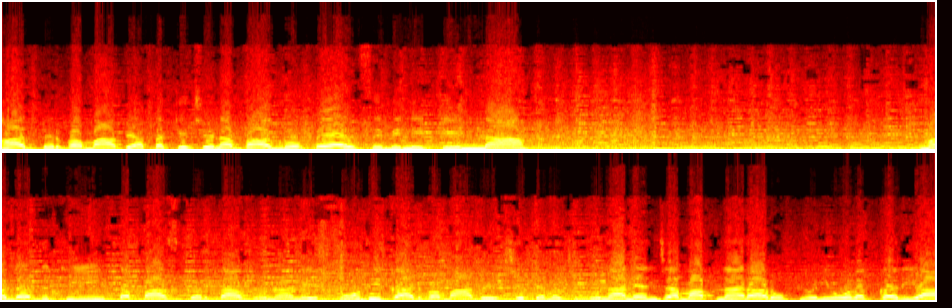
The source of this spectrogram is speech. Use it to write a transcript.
હાથ ધરવામાં આવ્યા હતા કે જેના ભાગરૂપે એલસીબીની ટીમના મદદથી તપાસ કરતા ગુનાને શોધી કાઢવામાં આવેલ છે. તેમજ ગુનાને અંજામ આપનાર આરોપીઓની ઓળખ કરી આ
